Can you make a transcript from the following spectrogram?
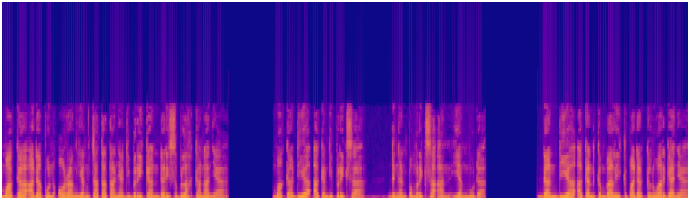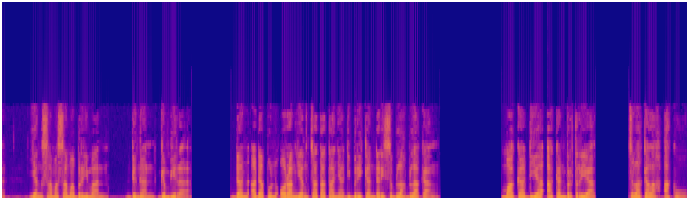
Maka adapun orang yang catatannya diberikan dari sebelah kanannya, maka dia akan diperiksa dengan pemeriksaan yang mudah. Dan dia akan kembali kepada keluarganya yang sama-sama beriman dengan gembira. Dan adapun orang yang catatannya diberikan dari sebelah belakang, maka dia akan berteriak, "Celakalah aku!"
